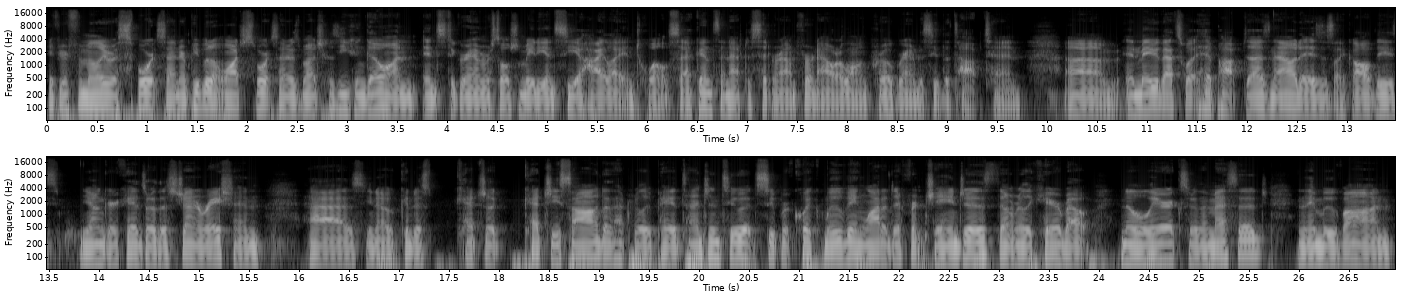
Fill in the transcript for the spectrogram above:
if you're familiar with Sports Center, people don't watch Sports Center as much because you can go on Instagram or social media and see a highlight in 12 seconds and have to sit around for an hour long program to see the top 10. Um, and maybe that's what hip hop does nowadays is like all these younger kids or this generation has, you know, can just catch a catchy song, doesn't have to really pay attention to it. Super quick moving, a lot of different changes. Don't really care about you know the lyrics or the message, and they move on.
